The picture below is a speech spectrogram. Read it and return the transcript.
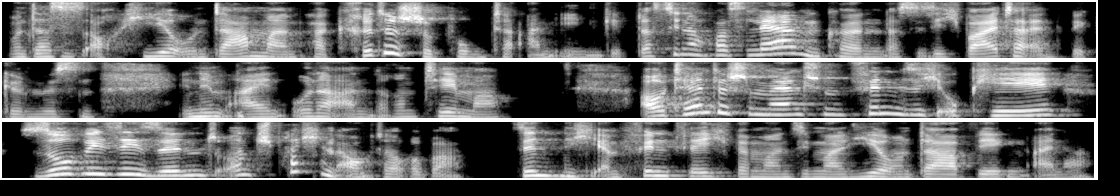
und dass es auch hier und da mal ein paar kritische Punkte an ihnen gibt, dass sie noch was lernen können, dass sie sich weiterentwickeln müssen in dem ein oder anderen Thema. Authentische Menschen finden sich okay, so wie sie sind und sprechen auch darüber. Sind nicht empfindlich, wenn man sie mal hier und da wegen einer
